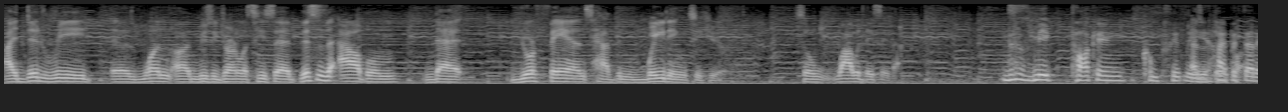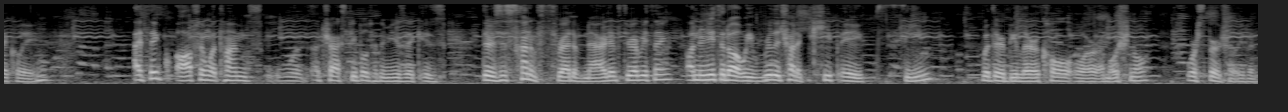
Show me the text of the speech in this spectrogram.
I did read as one uh, music journalist, he said, This is the album that your fans have been waiting to hear. So, why would they say that? This is me talking completely As a third party. hypothetically. I think often what times what attracts people to the music is there's this kind of thread of narrative through everything. Underneath it all, we really try to keep a theme, whether it be lyrical or emotional or spiritual even.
